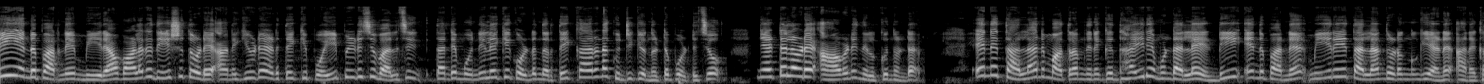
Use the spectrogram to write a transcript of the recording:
ഡി എന്ന് പറഞ്ഞ് മീര വളരെ ദേഷ്യത്തോടെ അനഘയുടെ അടുത്തേക്ക് പോയി പിടിച്ചു വലിച്ച് തന്റെ മുന്നിലേക്ക് കൊണ്ടു നിർത്തി കരണ കുറ്റിക്കൊന്നിട്ട് പൊട്ടിച്ചു. ഞെട്ടലോടെ ആവണി നിൽക്കുന്നുണ്ട്. എന്നെ തല്ലാനും മാത്രം നിനക്ക് ധൈര്യമുണ്ടല്ലേ ഡി എന്ന് പറഞ്ഞ് മീരയെ തല്ലാൻ തുടങ്ങുകയാണ് അനഘ.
